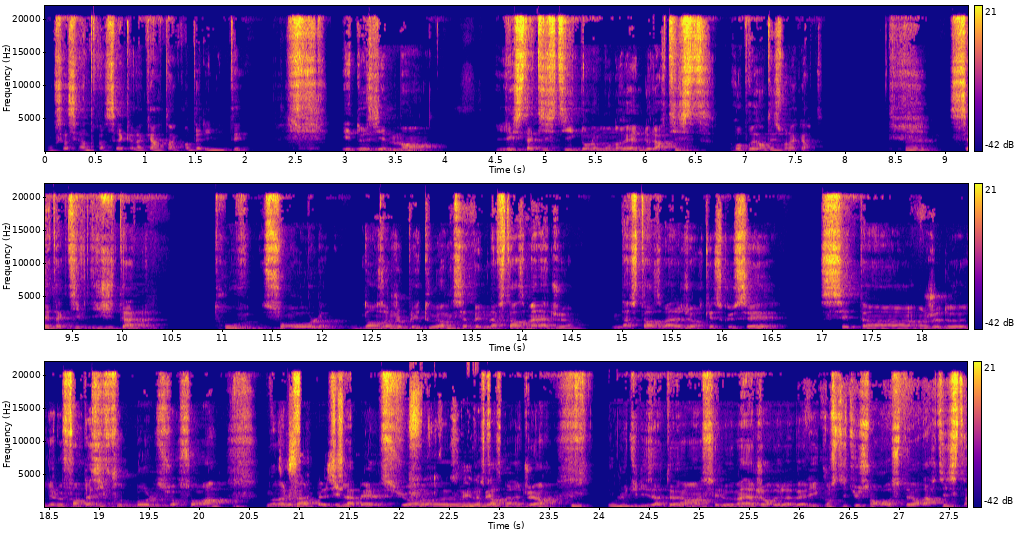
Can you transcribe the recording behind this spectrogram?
Donc ça, c'est intrinsèque à la carte hein, quand elle est limitée. Et deuxièmement, les statistiques dans le monde réel de l'artiste représenté sur la carte. Hmm. Cet actif digital trouve son rôle dans un jeu Play to Earn qui s'appelle Navstars Manager. Navstars Manager, qu'est-ce que c'est? C'est un, jeu de. Il y a le Fantasy Football sur Sora. Nous, on a le Fantasy Label sur euh, Navstars Manager, hmm. où l'utilisateur, hein, c'est le manager de label, il constitue son roster d'artistes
